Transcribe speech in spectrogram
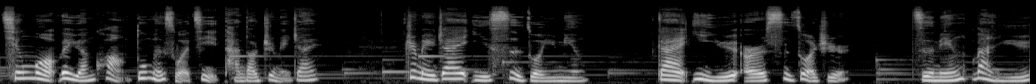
清末魏元况《都门所记》谈到至美斋，至美斋以四座于名，盖一鱼而四座之，子名万鱼，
